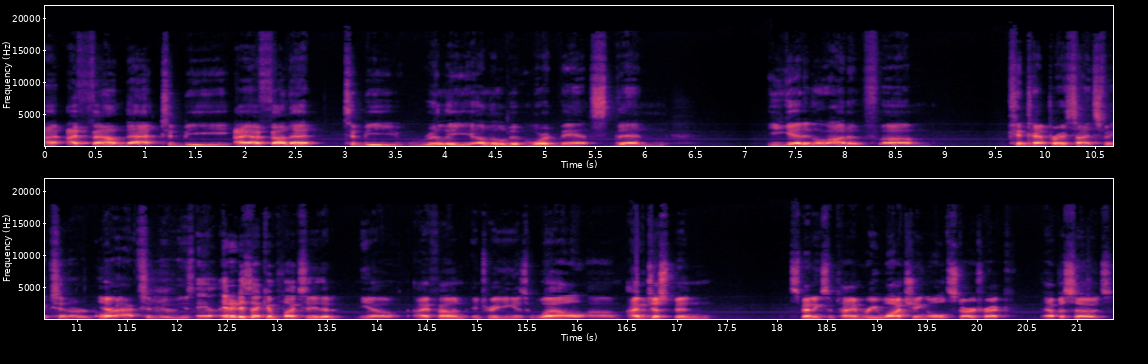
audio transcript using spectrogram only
I, I found that to be I, I found that to be really a little bit more advanced than you get in a lot of um, contemporary science fiction or, or action movies. And and it is that complexity that you know I found intriguing as well. Um, I've just been spending some time rewatching old Star Trek episodes,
